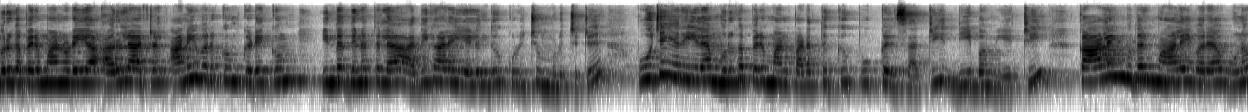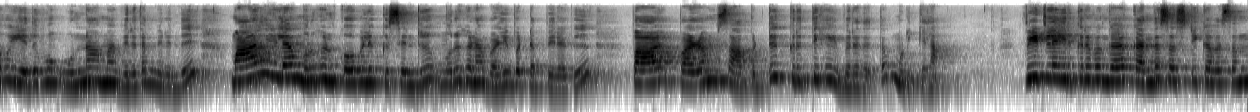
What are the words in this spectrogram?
முருகப்பெருமானுடைய அருளாற்றல் அனைவருக்கும் கிடைக்கும். இந்த தினத்தில் அதிகாலை எழுந்து குளிச்சு முடிச்சுட்டு பூஜை அறையில் முருகப்பெருமான் படத்துக்கு பூக்கள் சாற்றி தீபம் ஏற்றி காலை முதல் மாலை வர உணவு எதுவும் உண்ணாம விரதம் இருந்து மாலையில் முருகன் கோவிலுக்கு சென்று முருகனை வழிபட்ட பிறகு பால் பழம் சாப்பிட்டு கிருத்திகை விரதத்தை முடிக்கலாம். வீட்டில் இருக்கிறவங்க கந்த சஷ்டி கவசம்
